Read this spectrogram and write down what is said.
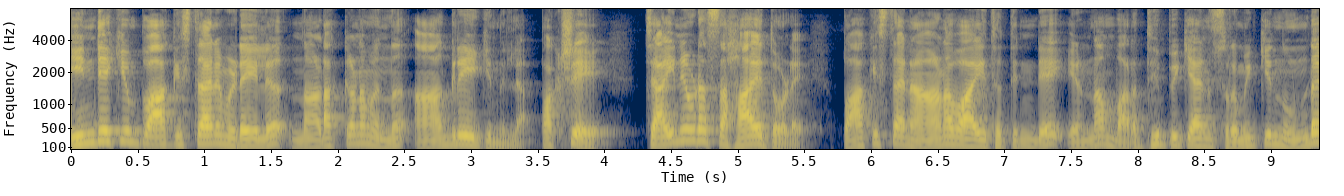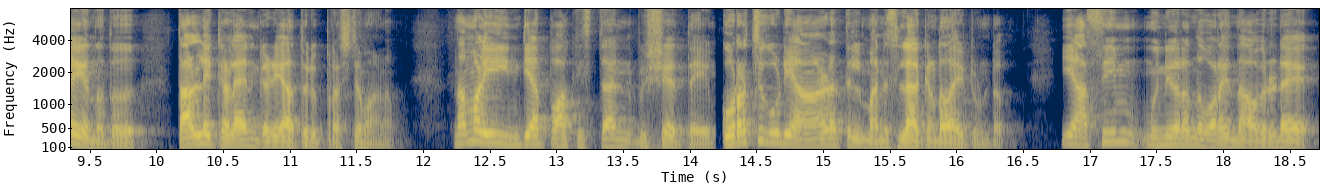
ഇന്ത്യക്കും പാകിസ്ഥാനും ഇടയിൽ നടക്കണമെന്ന് ആഗ്രഹിക്കുന്നില്ല. പക്ഷേ ചൈനയുടെ സഹായത്തോടെ പാകിസ്ഥാൻ ആണവായുധത്തിന്റെ എണ്ണം വർദ്ധിപ്പിക്കാൻ ശ്രമിക്കുന്നുണ്ട് എന്നത് തള്ളിക്കളയാൻ കഴിയാത്തൊരു പ്രശ്നമാണ്. നമ്മൾ ഈ ഇന്ത്യ പാകിസ്ഥാൻ വിഷയത്തെ കുറച്ചുകൂടി ആഴത്തിൽ മനസ്സിലാക്കേണ്ടതായിട്ടുണ്ട്. ഈ അസീം മുനീർ എന്ന് പറയുന്ന അവരുടെ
